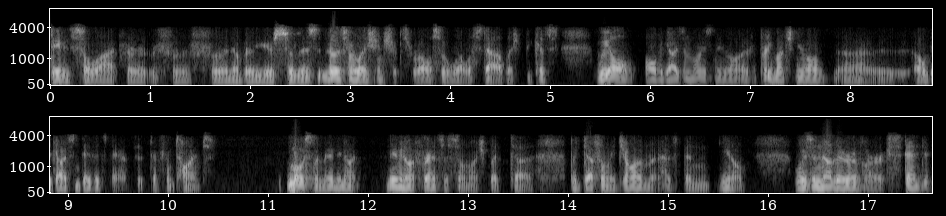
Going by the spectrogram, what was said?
David Solot for, for, for a number of years. So those those relationships were also well established because we all all the guys in Moist knew all, pretty much knew all uh, all the guys in David's band at different times. Mostly, maybe not maybe not Francis so much, but uh, but definitely John has been you know was another of our extended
